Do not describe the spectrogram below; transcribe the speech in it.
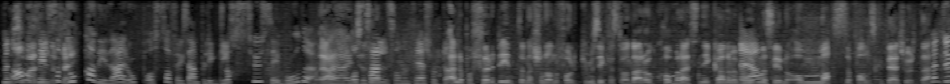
Men av og til så er dukker de der opp også eksempel i Glasshuset i Bodø, Ja, ja, og selger sånne T-skjorter. Eller på Førde internasjonale folkemusikkfestival. Der kommer de snikende med bodene Ja. sine og masse falske T-skjorter. Du-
